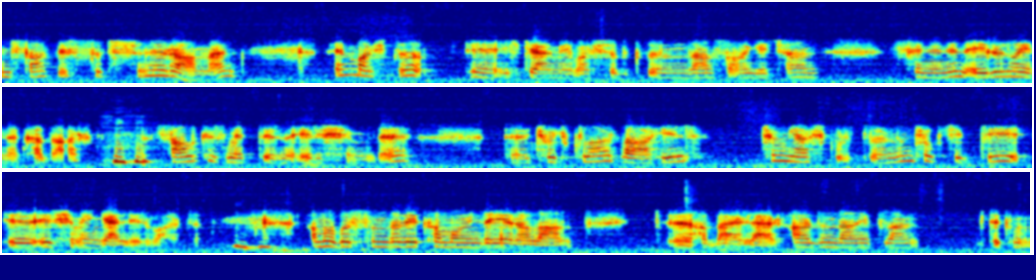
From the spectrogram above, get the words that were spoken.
misafir statüsüne rağmen en başta e, ilk gelmeye başladıklarından sonra geçen senenin Eylül ayına kadar sağlık hizmetlerine erişimde e, çocuklar dahil tüm yaş gruplarının çok ciddi e, erişim engelleri vardı. Ama basında ve kamuoyunda yer alan e, haberler, ardından yapılan bir takım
